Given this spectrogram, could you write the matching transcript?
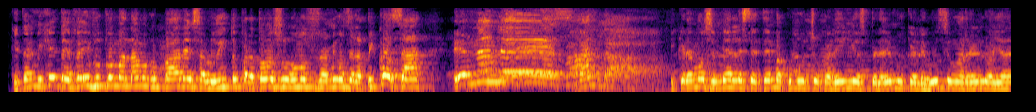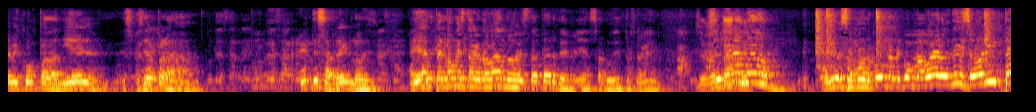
¿Qué tal mi gente de Facebook? ¿Cómo andamos, compadre? Saluditos para todos, somos sus amigos de La Picosa, Hernández Banda. Y queremos enviarle este tema con mucho cariño, esperemos que le guste un arreglo allá de mi compa Daniel, especial para... Un desarreglo. Allá el pelón está grabando esta tarde. Allá, saluditos ahí. Seguimos. Adiós, amor. Cómprale, compa. Bueno, dice bonito.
